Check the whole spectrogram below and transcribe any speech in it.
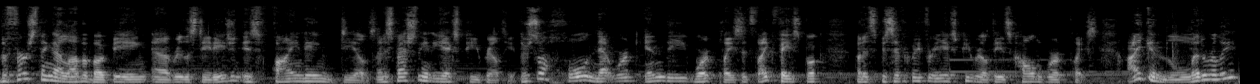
The first thing I love about being a real estate agent is finding deals, and especially in EXP Realty. There's a whole network in the workplace. It's like Facebook, but it's specifically for EXP Realty. It's called Workplace. I can literally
